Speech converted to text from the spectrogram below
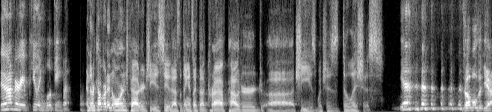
they're not very appealing looking, but And they're covered in orange powdered cheese too. That's the thing. It's like that Kraft powdered uh, cheese, which is delicious. Yeah. double the yeah,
